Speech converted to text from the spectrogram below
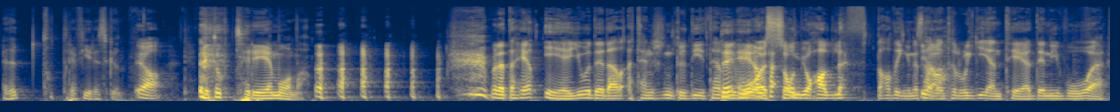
Er det to, tre, fire sekunder? Ja. Det tok tre måneder. Men dette her er jo det der attention to detail-nivået som jo har løfta Ringenes herre-trilogien til det nivået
